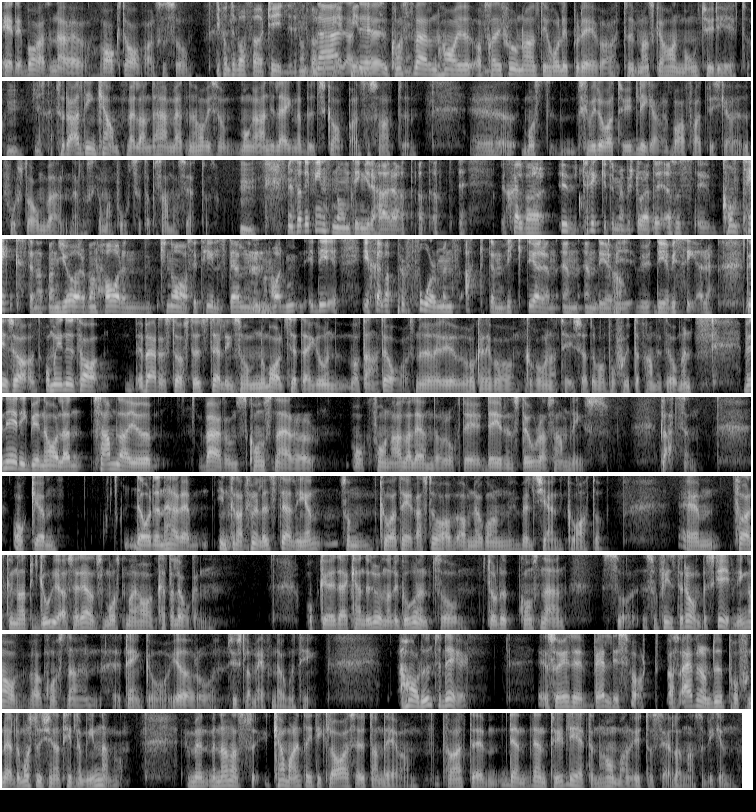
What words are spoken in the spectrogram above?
Är det bara sån där rakt av alltså så... Det får inte vara för tydligt, det får inte vara Nej, för pekpinnigt. Konstvärlden har ju av tradition alltid hållit på det. Va? Att mm. man ska ha en mångtydighet. Mm, det. Så det är alltid en kamp mellan det här med att nu har vi så många angelägna budskap. Alltså så att, eh, måste, ska vi då vara tydligare bara för att vi ska uppfostra omvärlden eller ska man fortsätta på samma sätt? Mm. Men så att det finns någonting i det här att, att, att själva uttrycket om jag förstår. Att det, alltså, kontexten, att man, gör, att man har en knasig tillställning. Man har, det, är själva performanceakten viktigare än, än, än det, ja. vi, det vi ser? Det är så, om vi nu tar världens största utställning som normalt sett äger rum vartannat år. Så nu är det, råkar det vara coronatid så att man får skjuta fram ett år. Men Venedigbiennalen samlar ju världens konstnärer och från alla länder och det, det är ju den stora samlings platsen. Och ehm, då den här eh, internationella utställningen som kurateras då av, av någon väldigt känd kurator. Ehm, för att kunna tillgodogöra sig den så måste man ha katalogen. Och eh, där kan du då när du går runt och slår du upp konstnären så, så finns det då en beskrivning av vad konstnären eh, tänker och gör och sysslar med för någonting. Har du inte det så är det väldigt svårt. Alltså, även om du är professionell, då måste du känna till dem innan. Men, men annars kan man inte riktigt klara sig utan det. Va? För att eh, den, den tydligheten har man ytterst sällan. Alltså vilken,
